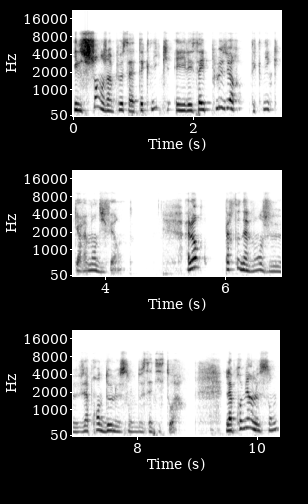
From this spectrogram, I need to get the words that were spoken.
il change un peu sa technique et il essaye plusieurs techniques carrément différentes. Alors, personnellement, j'apprends deux leçons de cette histoire. La première leçon,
